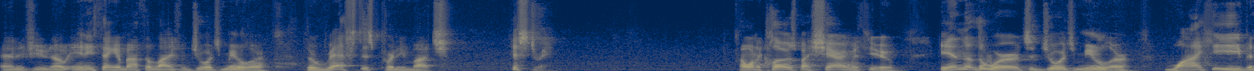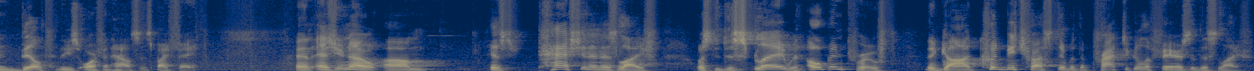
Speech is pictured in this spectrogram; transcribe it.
And if you know anything about the life of George Muller, the rest is pretty much history. I want to close by sharing with you, in the words of George Muller, why he even built these orphan houses by faith. And as you know, um, his passion in his life was to display with open proof that God could be trusted with the practical affairs of this life.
